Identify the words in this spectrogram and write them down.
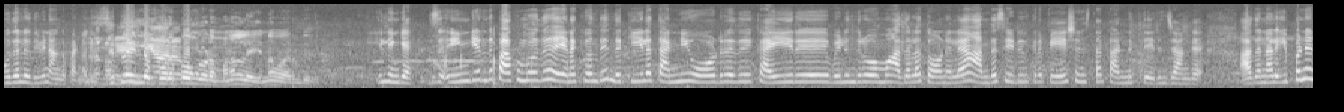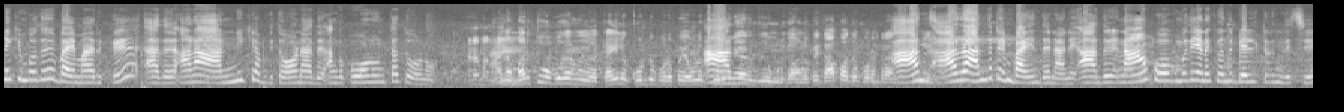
முதலுதவி நாங்கள் பண்ணி ஜிப்லைன்ல போறப்போ உங்களோட மனநிலை என்னவா இருந்தது? இல்லைங்க. இங்கேருந்து பார்க்கும்போது எனக்கு வந்து இந்த கீழே தண்ணி ஓடுறது கயிறு விழுந்துருவோமோ அதெல்லாம் தோணலை. அந்த சைடு இருக்கிற பேஷண்ட்ஸ் தான் கண்ணுக்கு தெரிஞ்சாங்க. அதனால் இப்போ நினைக்கும் போது பயமாக இருக்குது அது ஆனால் அன்னைக்கு அப்படி தோணாது. அங்கே போகணுன்னு தான் தோணும். அந்த மருத்துவ உபகரணங்களை கையில கொண்டு போறப்ப எவ்வளவு பெருமையா இருந்தது உங்களுக்கு? அவங்கள போய் காப்பாத்த போறேன்றாங்க. அது அந்த டைம் பயந்தேன் நான். அது நான் போகும்போது எனக்கு வந்து பெல்ட் இருந்துச்சு.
